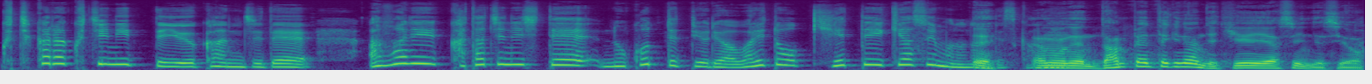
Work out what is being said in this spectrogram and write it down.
口から口にっていう感じで、あまり形にして残ってっていうよりは割と消えていきやすいものなんですかね？あのね、断片的なんで消えやすいんですよ。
